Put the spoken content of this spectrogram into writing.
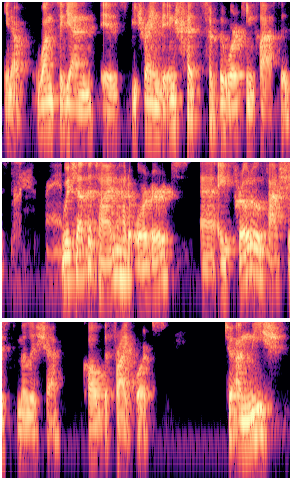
you know, once again is betraying the interests of the working classes, right. which at the time had ordered uh, a proto fascist militia called the Freikorps to unleash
